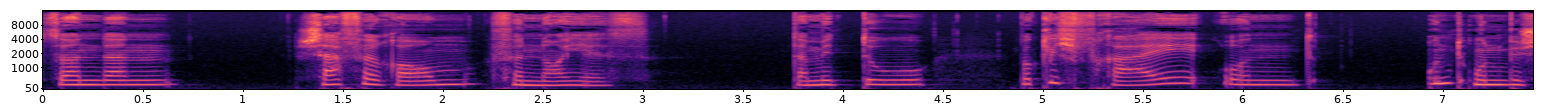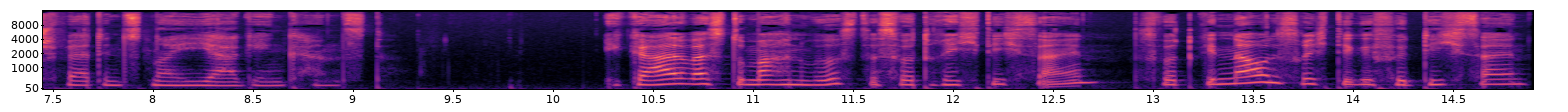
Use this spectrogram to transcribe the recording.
sondern schaffe Raum für Neues, damit du wirklich frei und, und unbeschwert ins neue Jahr gehen kannst. Egal was du machen wirst, es wird richtig sein, es wird genau das Richtige für dich sein,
